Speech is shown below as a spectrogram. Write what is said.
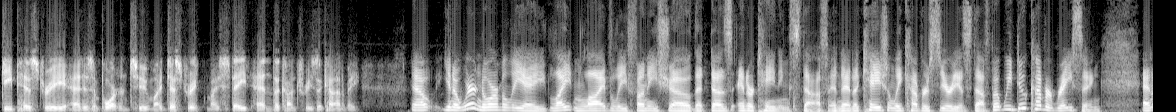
deep history and is important to my district, my state, and the country's economy. Now, you know, we're normally a light and lively, funny show that does entertaining stuff and then occasionally covers serious stuff, but we do cover racing. And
